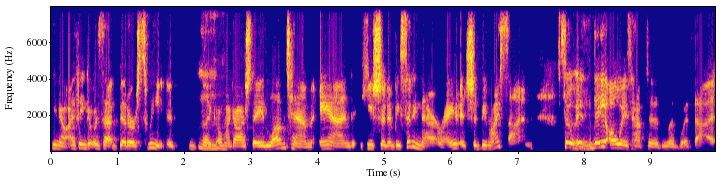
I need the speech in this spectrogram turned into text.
you know i think it was that bittersweet it, mm-hmm. like oh mm-hmm. my gosh they loved him and he shouldn't be sitting there right it should be my son so mm-hmm. it, they always have to live with that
